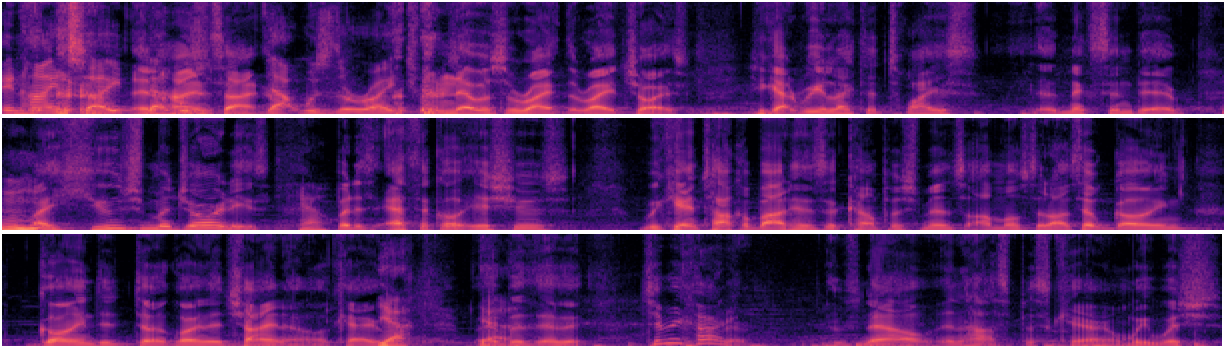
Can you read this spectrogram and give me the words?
In hindsight, In that hindsight. was, that was the right choice. that was the right the right choice. He got reelected twice. uh, Nixon did Mm-hmm. by huge majorities. Yeah. But his ethical issues, we can't talk about his accomplishments almost at all, except going going to, to going to China. Okay. Yeah, yeah. But, uh, Jimmy Carter, who's now in hospice care, and we wish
